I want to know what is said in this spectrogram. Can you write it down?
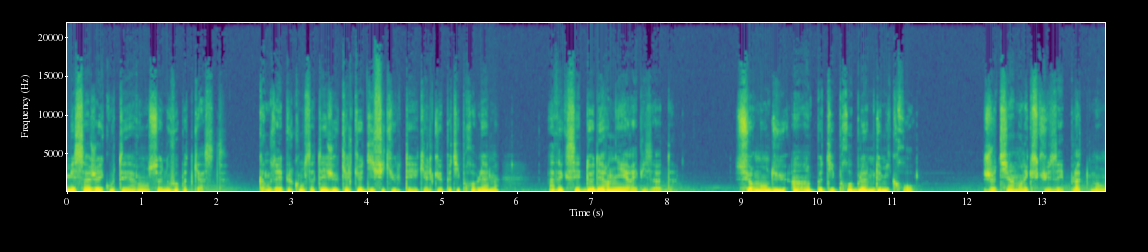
message à écouter avant ce nouveau podcast. Comme vous avez pu le constater, j'ai eu quelques difficultés, quelques petits problèmes avec ces deux derniers épisodes. Sûrement dû à un petit problème de micro. Je tiens à m'en excuser platement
